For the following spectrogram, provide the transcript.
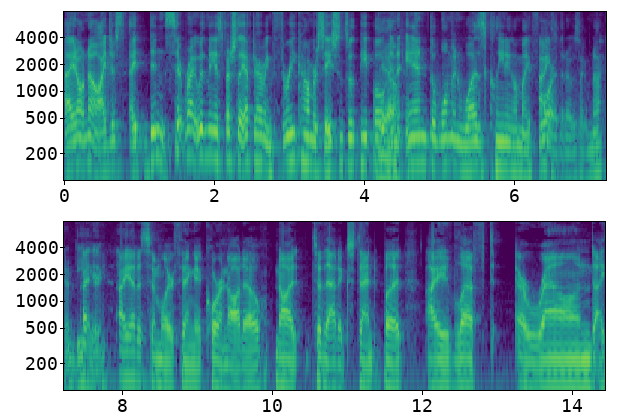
I don't know. I just, it didn't sit right with me, especially after having three conversations with people. Yeah. And, and the woman was cleaning on my floor I- that I was like, I'm not going to be here. I, I had a similar thing at Coronado, not to that extent, but I left around I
